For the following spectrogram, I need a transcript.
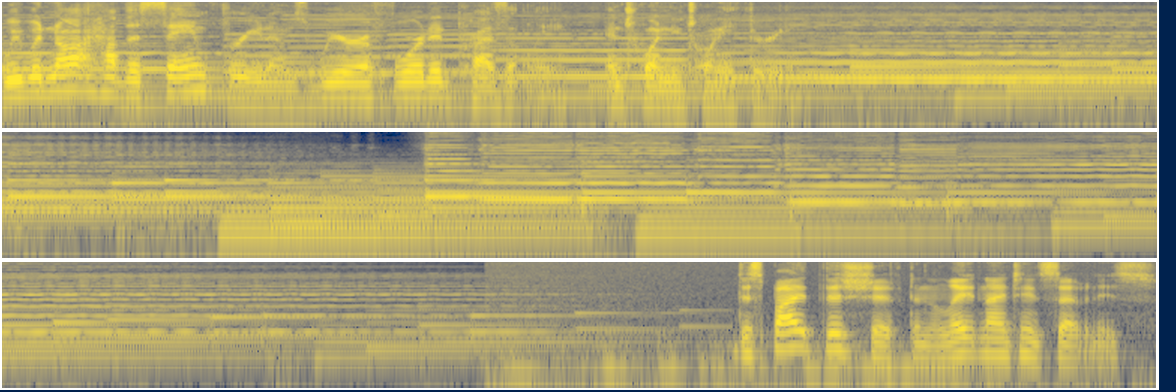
we would not have the same freedoms we are afforded presently in 2023. Despite this shift in the late 1970s,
